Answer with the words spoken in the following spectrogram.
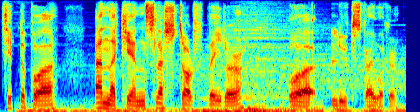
tippe på Anakin slash Darth Vader og Luke Skywalker.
